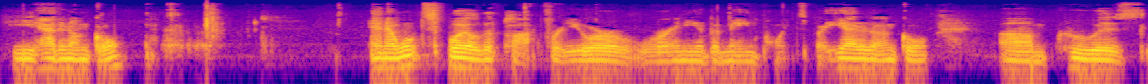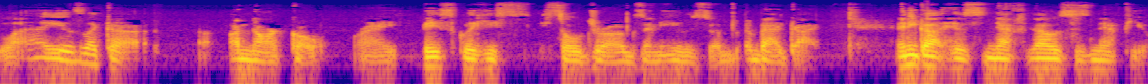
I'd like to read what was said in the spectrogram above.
he had an uncle, and I won't spoil the plot for you or, or any of the main points, but he had an uncle um, who was he was like a a narco, right? Basically, he, he sold drugs and he was a, a bad guy. And he got his nephew, that was his nephew.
